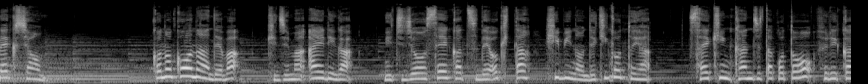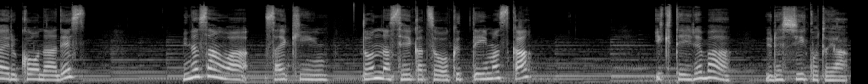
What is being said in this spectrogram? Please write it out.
レクション。このコーナーでは木島愛理が日常生活で起きた日々の出来事や最近感じたことを振り返るコーナーです。皆さんは最近どんな生活を送っていますか？生きていれば嬉しいことや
